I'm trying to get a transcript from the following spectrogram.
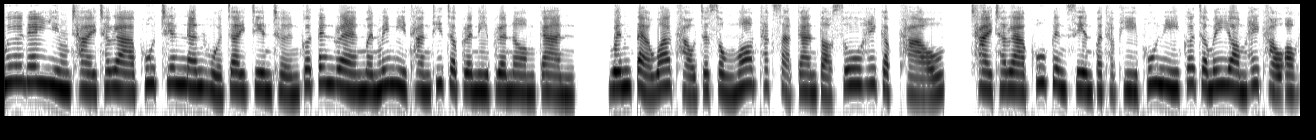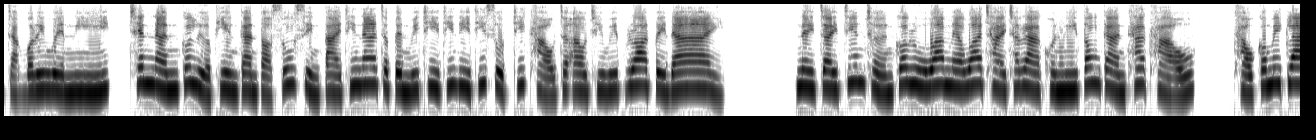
มื่อได้ยินชายชราพูดเช่นนั้นหัวใจเจียนเฉินก็เต้นแรงมันไม่มีทางที่จะประนีประนอมกัน เว้นแต่ว่าเขาจะส่งมอบทักษะการต่อสู้ให้กับเขา ชายชราผู้เป็นเซียนปฐพีผู้นี้ก็จะไม่ยอมให้เขาออกจากบริเวณนี้ เช่นนั้นก็เหลือเพียงการต่อสู้เสี่ยงตายที่น่าจะเป็นวิธีที่ดีที่สุดที่เขาจะเอาชีวิตรอดไปได้ ในใจเจี้ยนเฉินก็รู้ว่าแม้ว่าชายชราคนนี้ต้องการฆ่าเขา เขาก็ไม่กล้า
